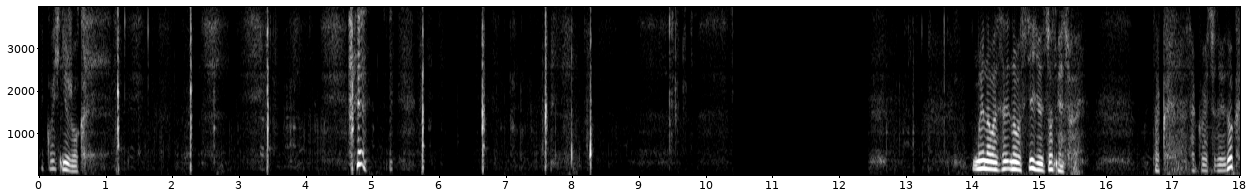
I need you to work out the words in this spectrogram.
Такой снежок. Мы на высоте 900 метров. Так, такой отсюда видок.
